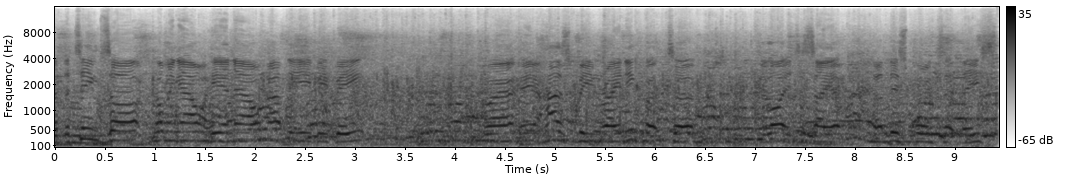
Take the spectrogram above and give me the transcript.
And the teams are coming out here now at the EBB, where it has been raining, but uh, delighted to say at, at this point at least,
